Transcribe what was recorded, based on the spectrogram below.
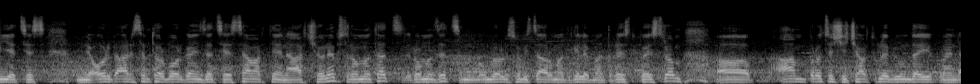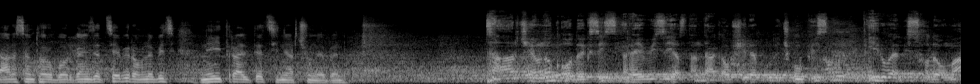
მიეცეს არასამთავრობო ორგანიზაცია სამართლიან არჩევნებს, რომელთაც რომელზეც უმრავლესობის წარმომადგენლებმა დღეს თქვეს, რომ ამ პროცესში ჩართულები უნდა იყვნენ არასამთავრობო ორგანიზაციები, რომლებიც ნეიტრალიტეტს ინარჩუნებენ. საარჩევნო კოდექსის რევიზიასთან დაკავშირებული ჯგუფის პირველი სხდომა,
